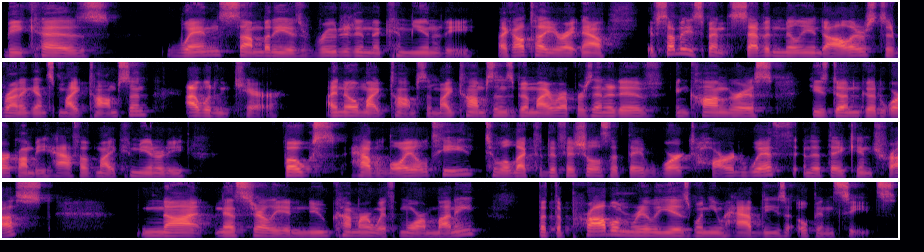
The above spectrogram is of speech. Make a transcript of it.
because when somebody is rooted in the community, like I'll tell you right now, if somebody spent $7 million to run against Mike Thompson, I wouldn't care. I know Mike Thompson. Mike Thompson's been my representative in Congress. He's done good work on behalf of my community. Folks have loyalty to elected officials that they've worked hard with and that they can trust not necessarily a newcomer with more money. But the problem really is when you have these open seats.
